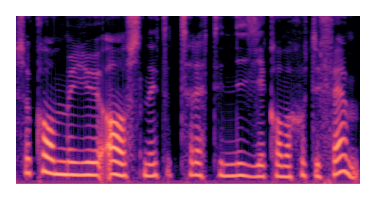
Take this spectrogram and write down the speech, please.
så kommer ju avsnitt 39,75.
